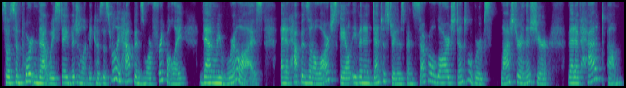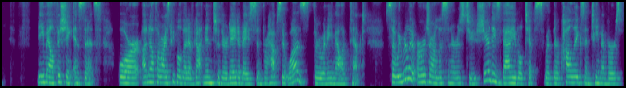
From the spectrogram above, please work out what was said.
So it's important that we stay vigilant because this really happens more frequently than we realize. And it happens on a large scale, even in dentistry. There's been several large dental groups last year and this year that have had um, email phishing incidents or unauthorized people that have gotten into their database, and perhaps it was through an email attempt. So, we really urge our listeners to share these valuable tips with their colleagues and team members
